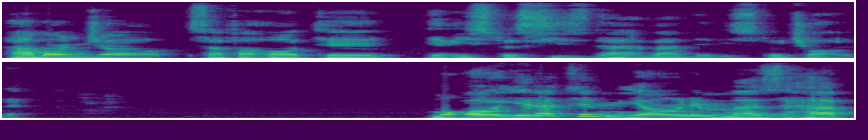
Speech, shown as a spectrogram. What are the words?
همانجا صفحات 213 و 214 مقایرت میان مذهب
